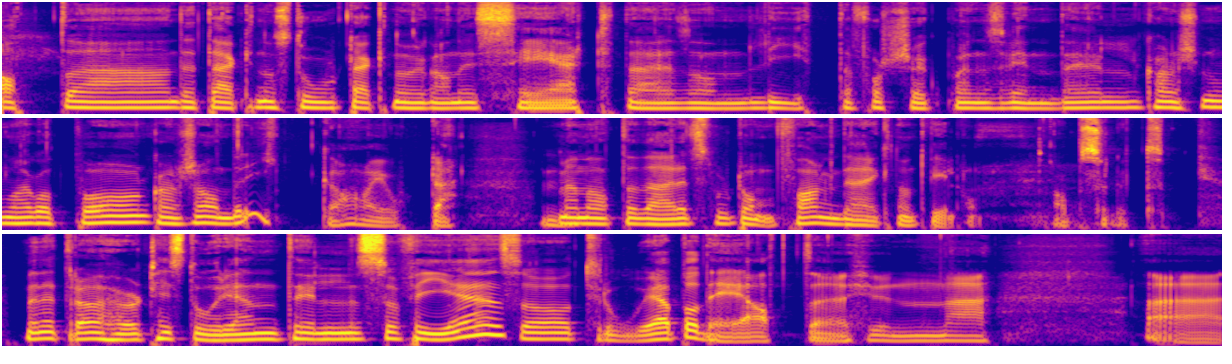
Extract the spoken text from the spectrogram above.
At uh, dette er ikke noe stort, det er ikke noe organisert, det er et sånn lite forsøk på en svindel. Kanskje noen har gått på, kanskje andre ikke har gjort det. Mm. Men at det er et stort omfang, det er ikke noe tvil om. Absolutt. Men etter å ha hørt historien til Sofie, så tror jeg på det at eh, hun eh, eh,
